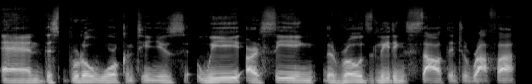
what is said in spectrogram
And this brutal war continues. We are seeing the roads leading south into Rafah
